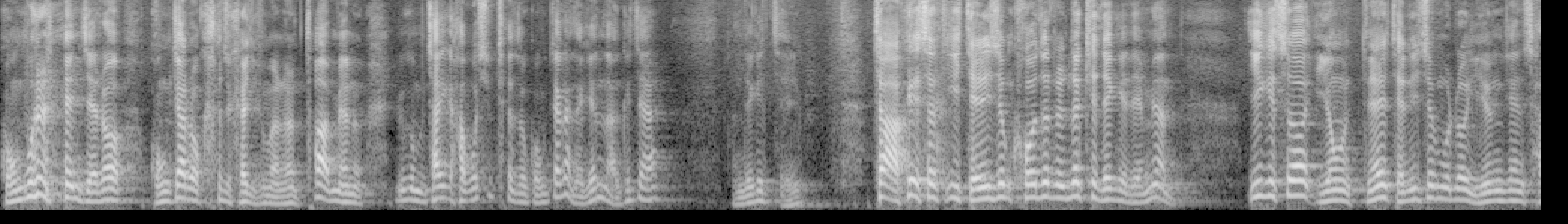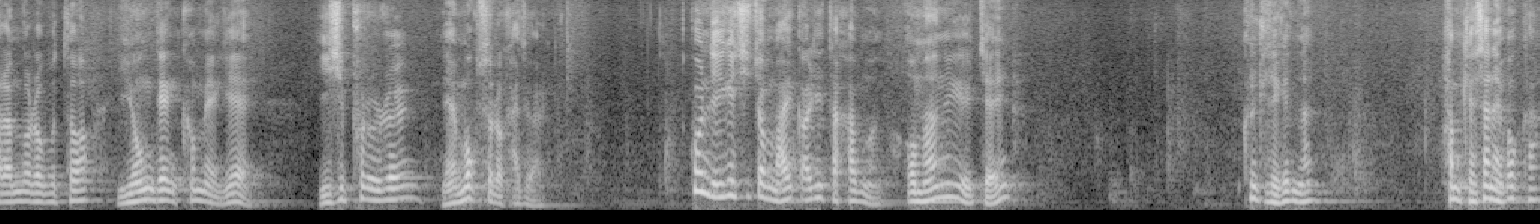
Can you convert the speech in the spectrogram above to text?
공부를 한 채로 공짜로 가져가지만 다음에는 이거 뭐 자기가 하고 싶어도 공짜가 되겠나? 그죠? 안 되겠지. 자, 그래서 이 대리점 코드를 넣게 되게 되면 여기서 이용, 내 대리점으로 이용된 사람으로부터 이용된 금액의 20%를 내 몫으로 가져가는 거야. 그런데 이것이 좀 많이 깔리다 하면 어마어마하겠지? 그렇게 되겠나? 한번 계산해 볼까?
